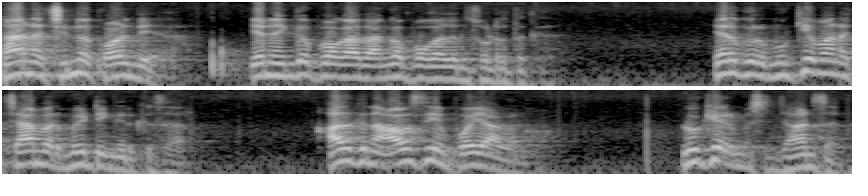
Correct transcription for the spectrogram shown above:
நான் சின்ன குழந்தையா? என்ன எங்கே போகாது அங்கே போகாதுன்னு சொல்கிறதுக்கு எனக்கு ஒரு முக்கியமான சேம்பர் மீட்டிங் இருக்குது சார் அதுக்கு நான் அவசியம் போய் ஆகணும். லுக்கியர் மிஸ் ஜான்சன்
